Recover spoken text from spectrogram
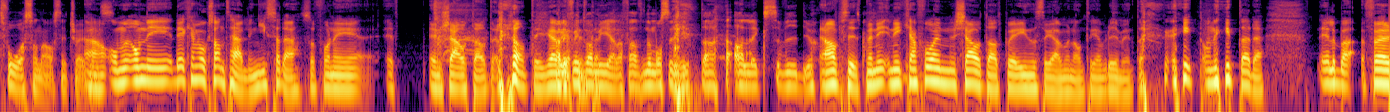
Två sådana avsnitt tror jag det Ja, finns. om, om ni, det kan vi också ha en tävling, gissa det, så får ni ett, en shoutout eller någonting. Jag Ja, vet får inte inte. vara med i alla fall, nu måste vi hitta Alex video. Ja precis, men ni, ni kan få en shoutout på er Instagram eller någonting, jag bryr mig inte. Om ni hittar det. Eller bara, för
